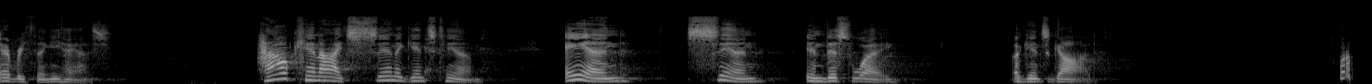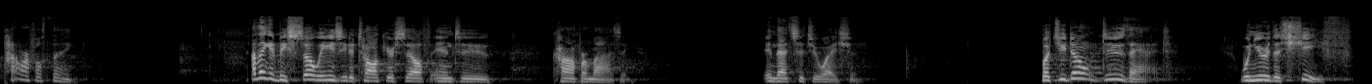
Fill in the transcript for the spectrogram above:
everything he has. How can I sin against him and sin in this way against God? What a powerful thing. I think it'd be so easy to talk yourself into compromising in that situation. But you don't do that when you're the sheaf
